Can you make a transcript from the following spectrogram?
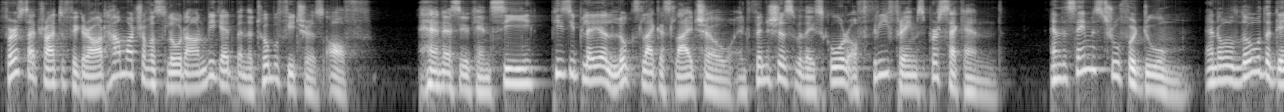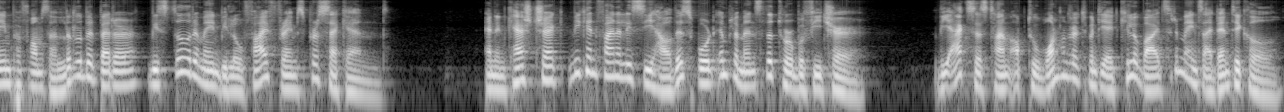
First I tried to figure out how much of a slowdown we get when the turbo feature is off, and as you can see, PC Player looks like a slideshow and finishes with a score of 3 frames per second. And the same is true for Doom, and although the game performs a little bit better, we still remain below 5 frames per second. And in Cache Check, we can finally see how this board implements the turbo feature. The access time up to 128 kilobytes remains identical,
